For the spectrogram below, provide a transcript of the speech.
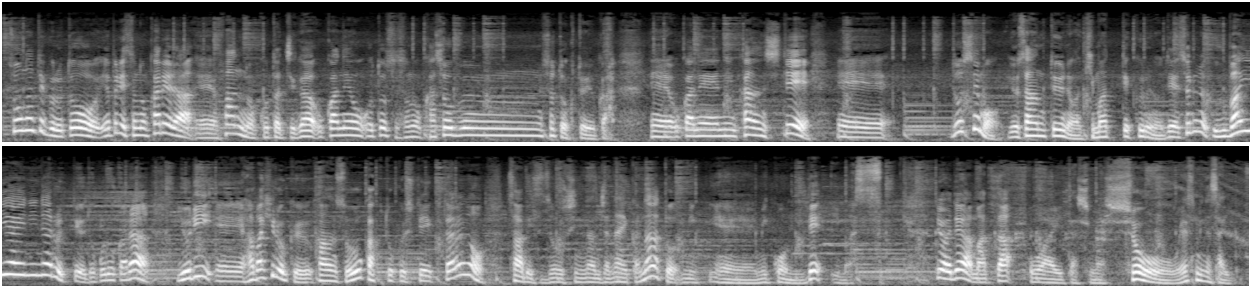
そうなってくるとやっぱりその彼ら、えー、ファンの子たちがお金を落とすその可処分所得というか、えー、お金に関して、えーどうしても予算というのが決まってくるのでそれの奪い合いになるっていうところからより、えー、幅広くファン層を獲得していくためのサービス増進なんじゃないかなと見,、えー、見込んでいます。ではではまたお会いいたしましょう。おやすみなさい。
